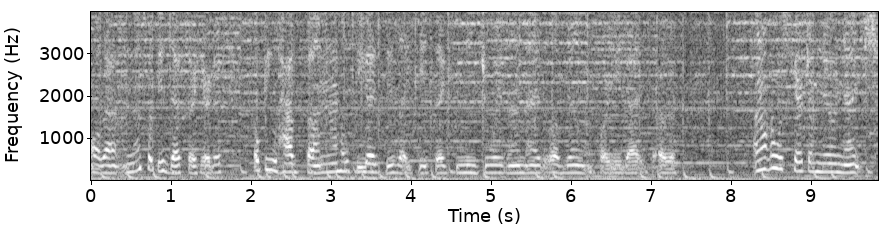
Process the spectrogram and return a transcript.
all that. And that's what these decks are here to hope you have fun. I hope you guys do like these decks and enjoy them. I love them for you guys. Uh, I don't know which character I'm doing next.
